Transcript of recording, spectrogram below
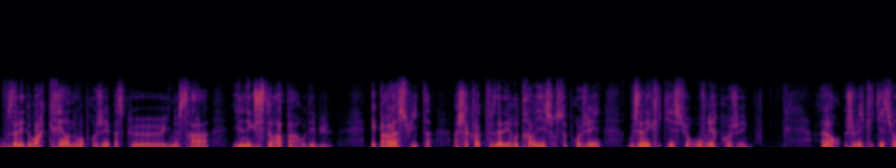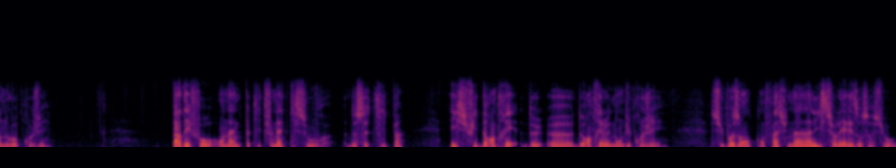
vous allez devoir créer un nouveau projet parce que il ne sera, il n'existera pas au début. Et par la suite, à chaque fois que vous allez retravailler sur ce projet, vous allez cliquer sur ouvrir projet. Alors, je vais cliquer sur nouveau projet. Par défaut, on a une petite fenêtre qui s'ouvre de ce type et il suffit de rentrer, euh, de, rentrer le nom du projet. Supposons qu'on fasse une analyse sur les réseaux sociaux.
